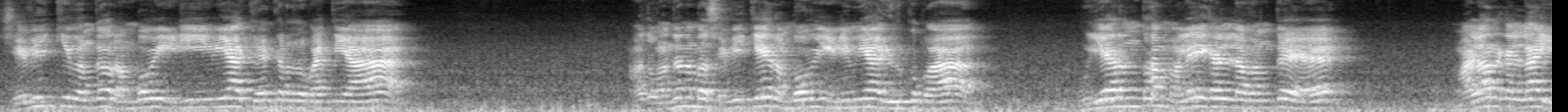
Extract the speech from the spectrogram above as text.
செவிக்கு வந்து ரொம்பவும் இனிமையாக கேட்கறது பார்த்தியா அது வந்து நம்ம செவிக்கே ரொம்பவும் இனிமையாக இருக்குப்பா. உயர்ந்த மலைகளில் வந்து மலர்கள்லாம்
